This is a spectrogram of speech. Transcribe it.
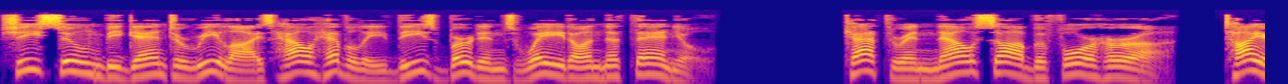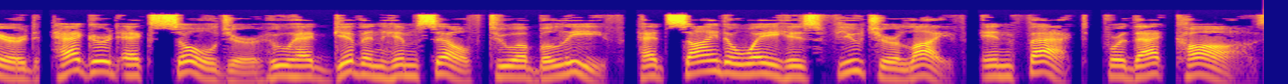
She soon began to realize how heavily these burdens weighed on Nathanael. Catherine now saw before her a tired, haggard ex-soldier who had given himself to a belief, had signed away his future life, in fact, for that cause.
